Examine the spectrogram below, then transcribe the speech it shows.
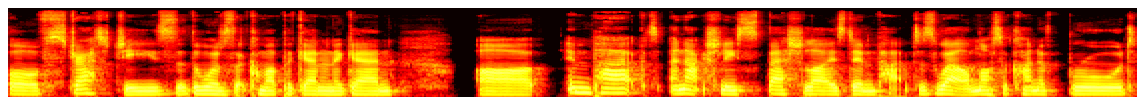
of strategies. The ones that come up again and again are impact and actually specialized impact as well, not a kind of broad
